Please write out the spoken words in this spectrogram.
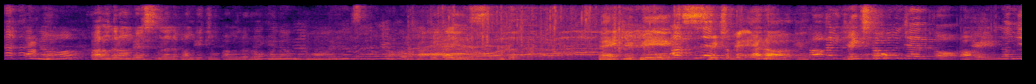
Ano? Parang dalawang beses mo na nabanggit yung pangloloko ganun naman. ba? Sabi ko ba? Okay kayo yun? Thank you, Bix. Bix, may Ano? echo. Okay, Bix Bix to. di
